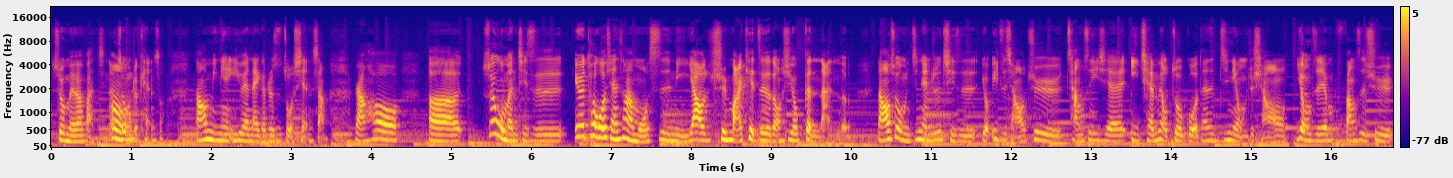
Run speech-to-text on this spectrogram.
就没办法进来，嗯、所以我们就 cancel。然后明年一月那个就是做线上，然后呃，所以我们其实因为透过线上的模式，你要去 market 这个东西又更难了。然后，所以我们今年就是其实有一直想要去尝试一些以前没有做过，但是今年我们就想要用这些方式去。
